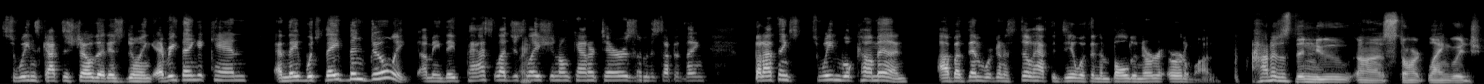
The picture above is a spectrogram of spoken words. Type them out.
Sweden's got to show that it's doing everything it can, and they which they've been doing. I mean, they've passed legislation right. on counterterrorism and this type of thing. But I think Sweden will come in, uh, but then we're going to still have to deal with an emboldened er- Erdogan. How does the new uh, start language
